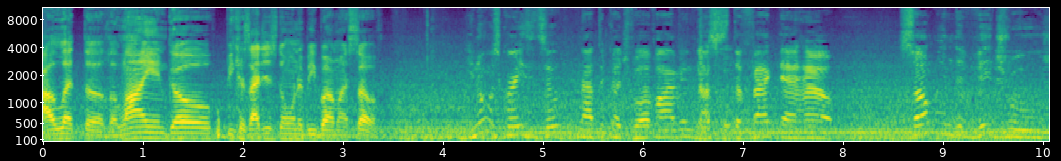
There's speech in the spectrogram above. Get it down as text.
I'll let the the lying go because I just don't want to be by myself. You know what's crazy too? Not to cut you off, Ivan. Not Just cool. the fact that how some individuals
